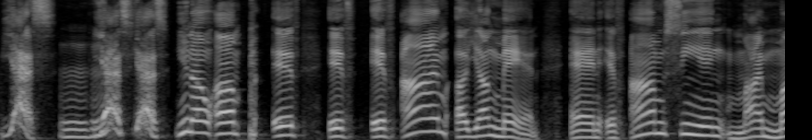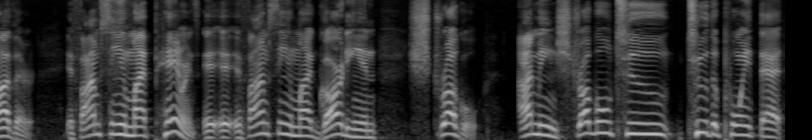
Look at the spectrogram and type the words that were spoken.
Yes, mm-hmm. yes, yes. You know, um, if if if I'm a young man and if I'm seeing my mother, if I'm seeing my parents, if I'm seeing my guardian struggle, I mean struggle to to the point that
